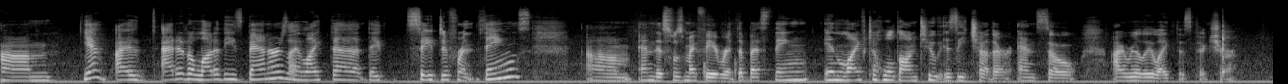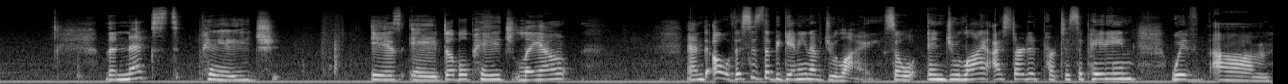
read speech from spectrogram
Um, yeah, I added a lot of these banners. I like that they say different things. Um, and this was my favorite. The best thing in life to hold on to is each other. And so I really like this picture. The next page is a double page layout. And oh, this is the beginning of July. So in July, I started participating with, um,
